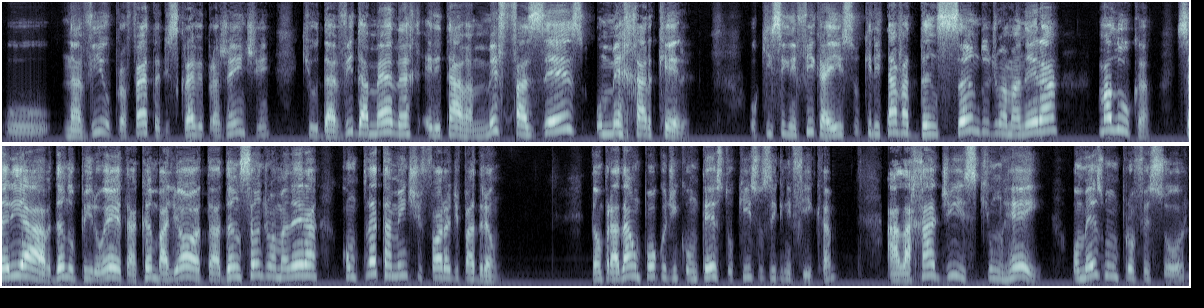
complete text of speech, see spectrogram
o navio, o profeta descreve para a gente que o Davi Amelech, ele estava mefazes o mecharker. O que significa isso? Que ele estava dançando de uma maneira maluca. Seria dando pirueta, cambalhota, dançando de uma maneira completamente fora de padrão. Então, para dar um pouco de contexto o que isso significa, a Allahá diz que um rei, ou mesmo um professor,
